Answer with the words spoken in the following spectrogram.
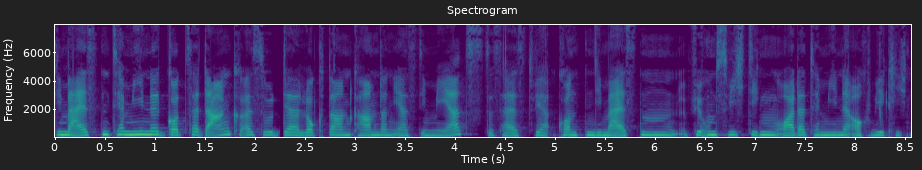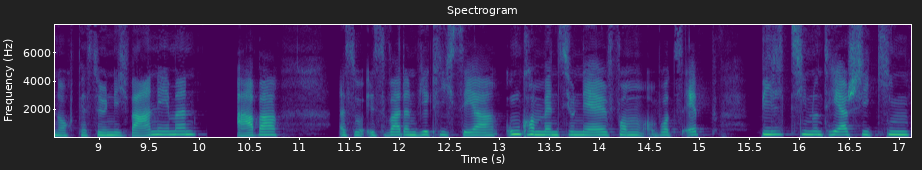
Die meisten Termine, Gott sei Dank, also der Lockdown kam dann erst im März. Das heißt, wir konnten die meisten für uns wichtigen Ordertermine auch wirklich noch persönlich wahrnehmen. Aber also es war dann wirklich sehr unkonventionell vom WhatsApp Bild hin und her schicken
